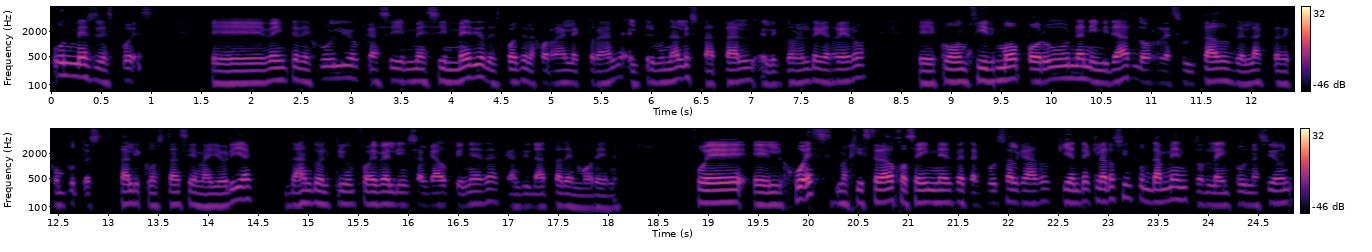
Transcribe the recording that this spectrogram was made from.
un mes después, 20 eh, de julio, casi mes y medio después de la jornada electoral, el Tribunal Estatal Electoral de Guerrero eh, confirmó por unanimidad los resultados del acta de cómputo estatal y constancia de mayoría, dando el triunfo a Evelyn Salgado Pineda, candidata de Morena. Fue el juez magistrado José Inés Betancur Salgado quien declaró sin fundamentos la impugnación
